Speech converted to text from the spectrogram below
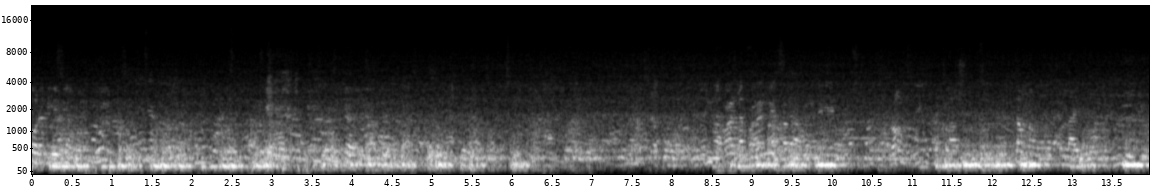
ኦልሬዲ ጊዜ Thank you.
